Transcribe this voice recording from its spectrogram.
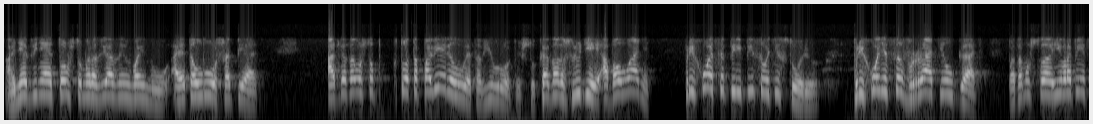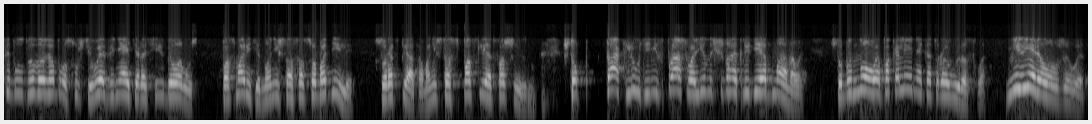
Они обвиняют в том, что мы развязываем войну, а это ложь опять. А для того, чтобы кто-то поверил в это в Европе, что надо же людей оболванить, приходится переписывать историю приходится врать и лгать. Потому что европейцы будут задавать вопрос, слушайте, вы обвиняете Россию и Беларусь. Посмотрите, но они же нас освободили в 45-м, они же нас спасли от фашизма. Чтоб так люди не спрашивали, они начинают людей обманывать. Чтобы новое поколение, которое выросло, не верило уже в это.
